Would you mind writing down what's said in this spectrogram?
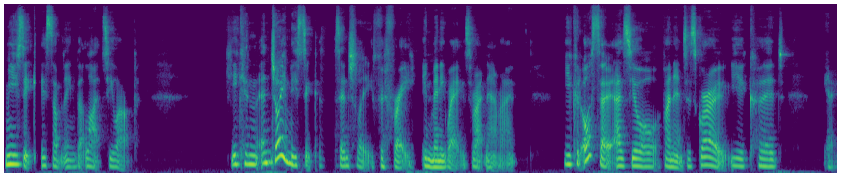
music is something that lights you up, you can enjoy music essentially for free in many ways right now, right? You could also, as your finances grow, you could you know,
